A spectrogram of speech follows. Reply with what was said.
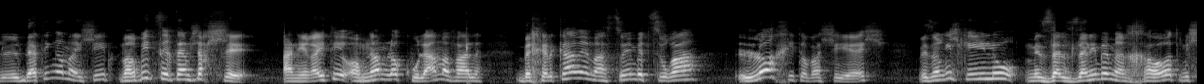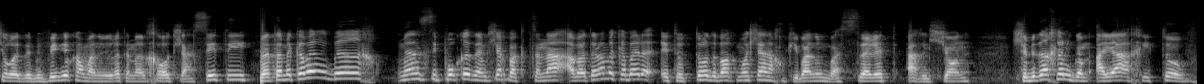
לדעתי גם האישית, מרבית סרטי המשך שאני ראיתי, אמנם לא כולם, אבל בחלקם הם עשויים בצורה לא הכי טובה שיש, וזה מרגיש כאילו מזלזלים במרכאות, מי שרואה את זה בווידאו כמובן הוא יראה את המרכאות שעשיתי, ואתה מקבל בערך מעין סיפור כזה המשך בהקצנה, אבל אתה לא מקבל את אותו דבר כמו שאנחנו קיבלנו בסרט הראשון, שבדרך כלל הוא גם היה הכי טוב.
